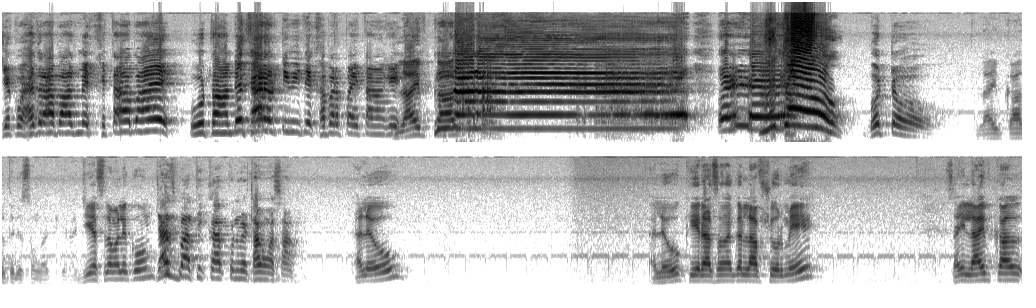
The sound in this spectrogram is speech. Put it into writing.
जेको हैदराबाद में ख़िताब आए वो तव्हां ॾेखारियो टीवी ते ख़बर पए तव्हांखे भुटो लाइव कॉल ते ॾिसूं था जी अस्सलाम वालेकुम जज़्बाती कारकुन वेठा आहियूं असां हेलो हेलो केरा आहे असां सां गॾु में सही लाइव कॉल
